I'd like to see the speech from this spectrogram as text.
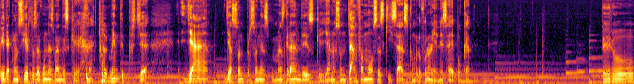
ir a conciertos de algunas bandas que actualmente pues ya, ya, ya son personas más grandes, que ya no son tan famosas quizás como lo fueron en esa época. Pero,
